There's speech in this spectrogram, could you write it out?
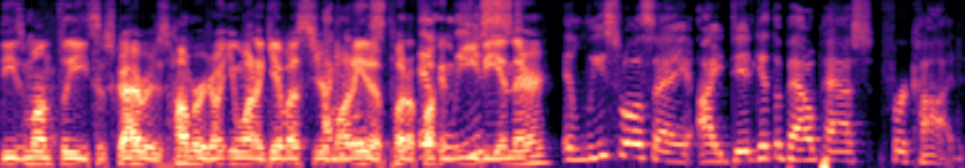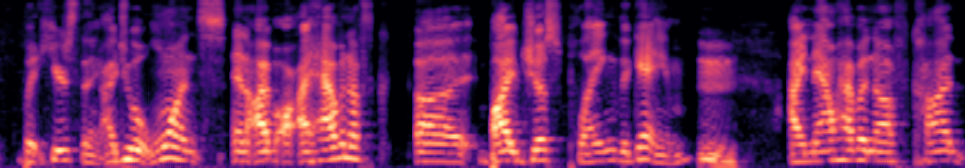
these monthly subscribers. Hummer, don't you want to give us your money at to put a fucking least- EV in there? At least what I'll say, I did get the battle pass for COD, but here's the thing: I do it once, and I've I have enough uh, by just playing the game. Mm. I now have enough COD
